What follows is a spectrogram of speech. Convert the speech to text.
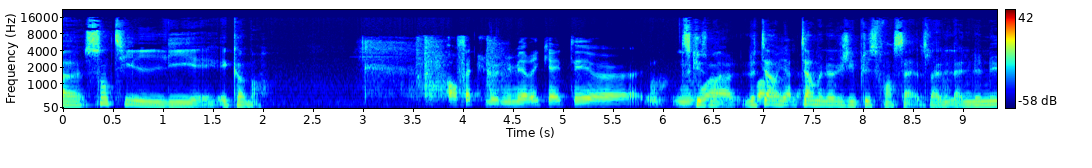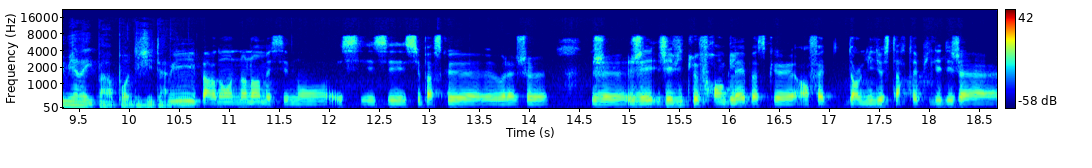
Euh, sont-ils liés et comment? En fait, le numérique a été. Euh, Excuse-moi, le terme, terminologie plus française, le numérique par rapport au digital. Oui, pardon, non, non, mais c'est mon, c'est parce que euh, voilà, je, j'évite le franglais parce que en fait, dans le milieu startup, il est déjà.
